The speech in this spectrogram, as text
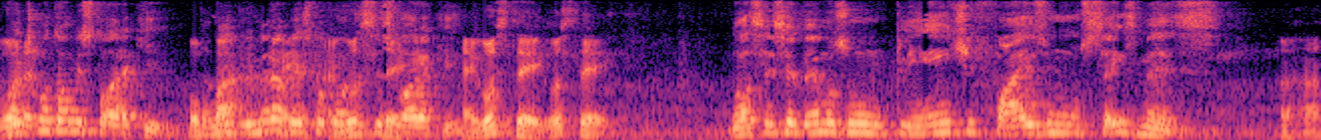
Vou te contar uma história aqui. Opa, Também é a primeira é, vez que eu é, conto gostei. essa história aqui. É, gostei, gostei. Nós recebemos um cliente faz uns seis meses. Aham.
